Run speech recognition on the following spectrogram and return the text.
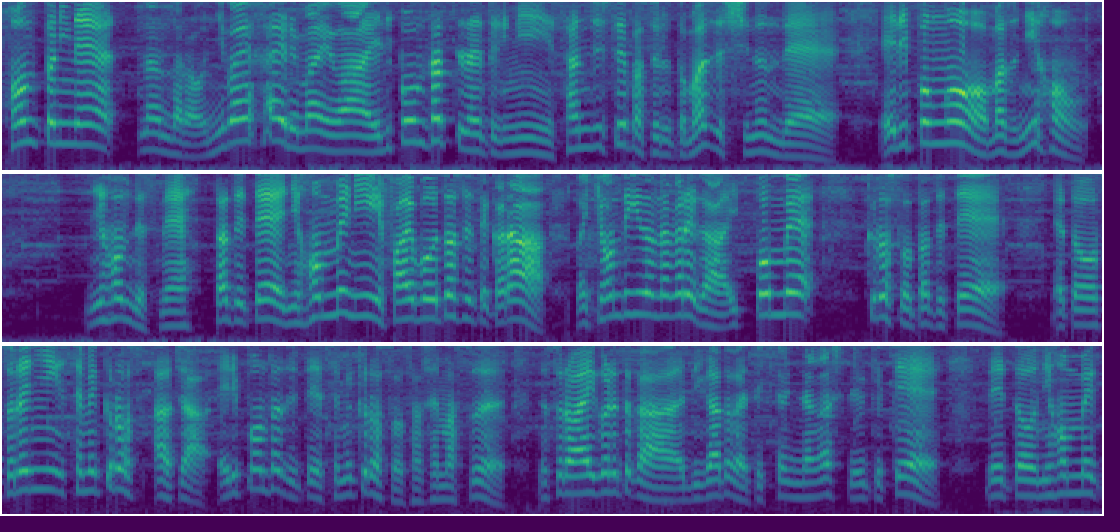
本当にね、なんだろう、2倍入る前は、エリポン立ってない時に30セーパーするとマジで死ぬんで、エリポンをまず2本、2本ですね、立てて、2本目に5を打たせてから、まあ、基本的な流れが1本目、クロスを立てて、えっと、それに攻めクロス、あ、じゃあ、エリポン立てて攻めクロスをさせます。で、それをアイゴレとかディガーとかで適当に流して受けて、で、えっと、2本目、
